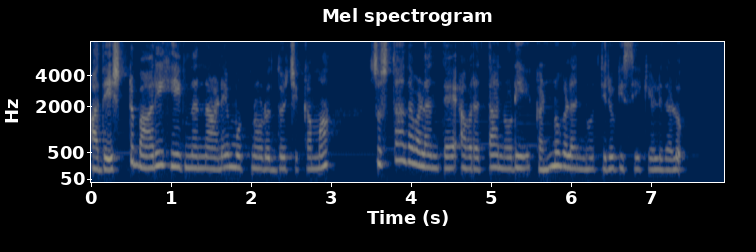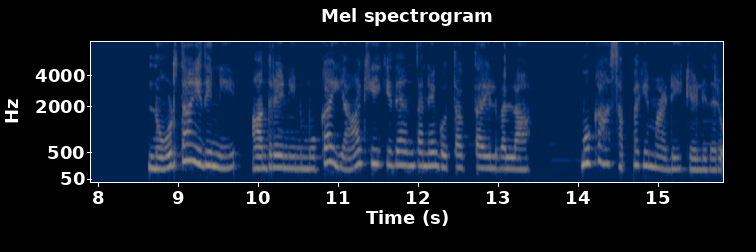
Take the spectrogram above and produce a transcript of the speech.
ಅದೆಷ್ಟು ಬಾರಿ ಹೀಗೆ ನನ್ನ ಅಣೆ ಮುಟ್ ನೋಡಿದ್ದು ಚಿಕ್ಕಮ್ಮ? ಸುಸ್ತಾದವಳಂತೆ ಅವರತ್ತ ನೋಡಿ ಕಣ್ಣುಗಳನ್ನು ತಿರುಗಿಸಿ ಕೇಳಿದಳು. ನೋಡ್ತಾ ಇದ್ದೀನಿ, ಆದರೆ ನಿನ್ನ ಮುಖ ಯಾಕೆ ಹೀಗಿದೆ ಅಂತಾನೆ ಗೊತ್ತಾಗ್ತಾ ಇಲ್ವಲ್ಲ? ಮುಖ ಸಪ್ಪಗೆ ಮಾಡಿ ಕೇಳಿದರು.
